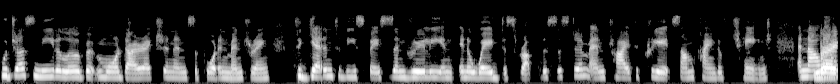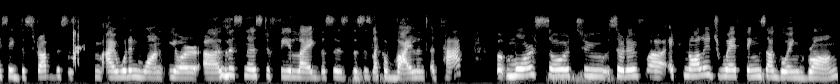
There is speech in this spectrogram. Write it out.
who just need a little bit more direction and support and mentoring to get into these spaces and really, in, in a way, disrupt the system and try to create some kind of change. And now, right. when I say disrupt the system, I wouldn't want your uh, listeners to feel like this is this is like a violent attack but more so to sort of uh, acknowledge where things are going wrong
